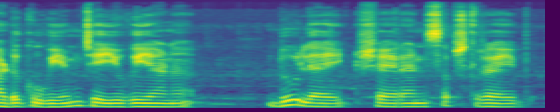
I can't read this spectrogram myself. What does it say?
അടുക്കുകയും ചെയ്യുകയാണ്. Do like share and subscribe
